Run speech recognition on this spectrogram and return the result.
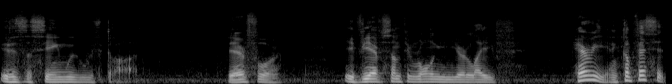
It is the same way with God. Therefore, if you have something wrong in your life, hurry and confess it.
